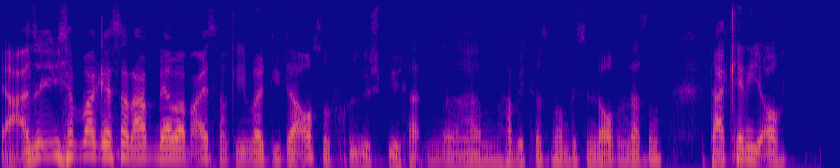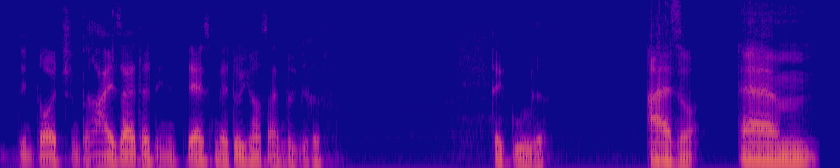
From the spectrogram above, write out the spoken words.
Ja, also ich war gestern Abend mehr beim Eishockey, weil die da auch so früh gespielt hatten. Ähm, Habe ich das noch ein bisschen laufen lassen. Da kenne ich auch den deutschen Dreiseiter, der ist mir durchaus ein Begriff. Der Gute. Also, ähm,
